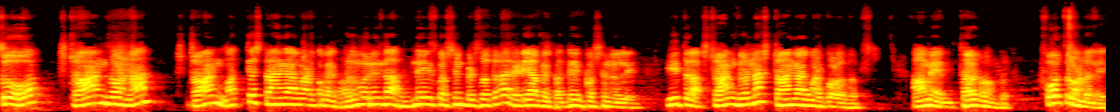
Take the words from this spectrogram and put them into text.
ಸೊ ಸ್ಟ್ರಾಂಗ್ ಝೋನ್ನ ಸ್ಟ್ರಾಂಗ್ ಮತ್ತೆ ಸ್ಟ್ರಾಂಗ್ ಆಗಿ ಮಾಡ್ಕೋಬೇಕು. ಹದಿಮೂರಿಂದ ಹದಿನೈದು ಕ್ವಶನ್ ಬಿಡಿಸೋದ್ರ ರೆಡಿ ಆಗ್ಬೇಕು ಹದಿನೈದು ಕ್ವಶನ್ ಅಲ್ಲಿ. ಈ ತರ ಸ್ಟ್ರಾಂಗ್ ಝೋನ್ನ ಸ್ಟ್ರಾಂಗ್ ಆಗಿ ಮಾಡ್ಕೊಳ್ಳೋದು. ಆಮೇಲೆ ಥರ್ಡ್ ರೌಂಡ್ ಫೋರ್ತ್ ರೌಂಡ್ ಅಲ್ಲಿ.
